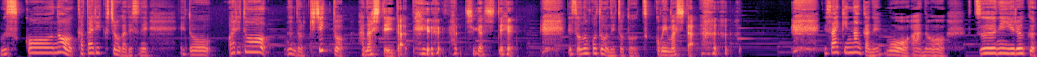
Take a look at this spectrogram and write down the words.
息子の語り口調がですね、えっと、割と、なんだろう、きちっと話していたっていう感じがして、で、そのことをね、ちょっと突っ込みました。最近なんかね、もう、あの、通にゆるく、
